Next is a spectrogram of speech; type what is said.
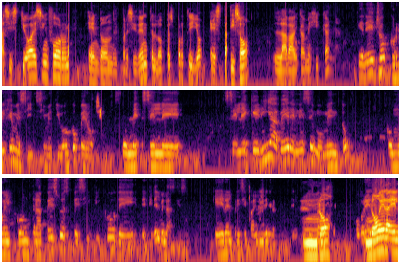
asistió a ese informe en donde el presidente López Portillo estatizó la banca mexicana. Que de hecho, corrígeme si, si me equivoco, pero se, le, se, le, se le quería ver en ese momento como el contrapeso específico de, Fidel Velázquez, que era el principal líder. Del no, no era él.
